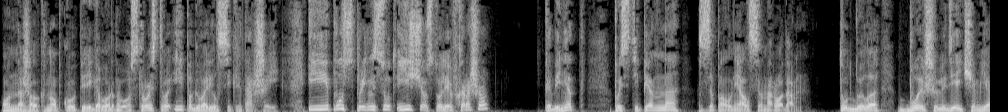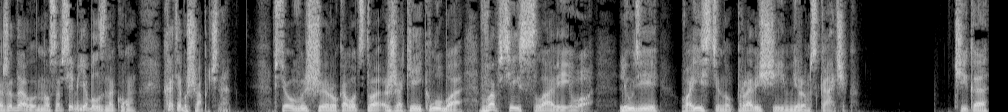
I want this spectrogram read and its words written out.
Он нажал кнопку переговорного устройства и поговорил с секретаршей. «И пусть принесут еще стульев, хорошо?» Кабинет постепенно заполнялся народом. Тут было больше людей, чем я ожидал, но со всеми я был знаком, хотя бы шапочно. Все высшее руководство жокей-клуба во всей славе его. Люди, воистину правящие миром скачек. Чика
